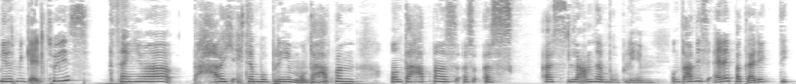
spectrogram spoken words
wie das mit Geld so ist. Da denke ich mir, da habe ich echt ein Problem und da hat man und da hat man als, als, als als Land ein Problem. Und dann ist eine Partei, die, die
